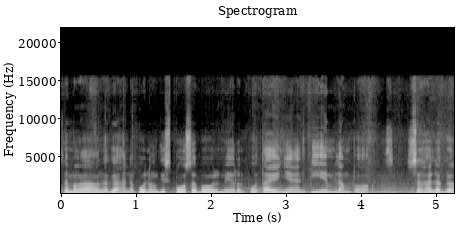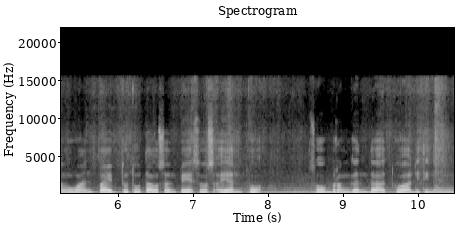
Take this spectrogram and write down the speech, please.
Sa mga naghahanap po ng disposable, meron po tayo niyan, PM lang po. Sa halagang 1.5 to 2,000 pesos, ayan po. Sobrang ganda at quality nung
